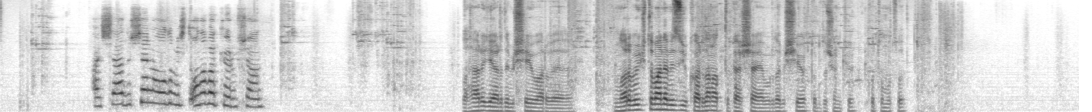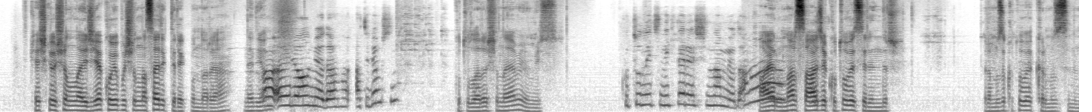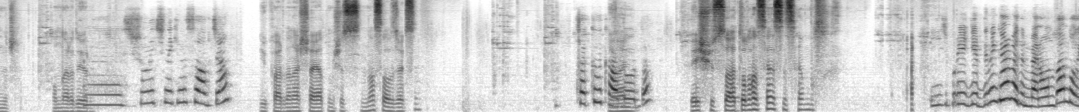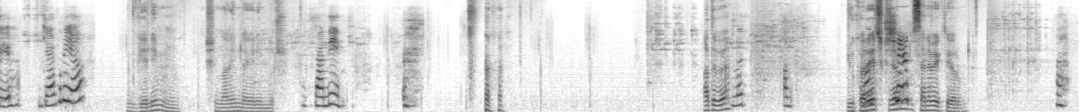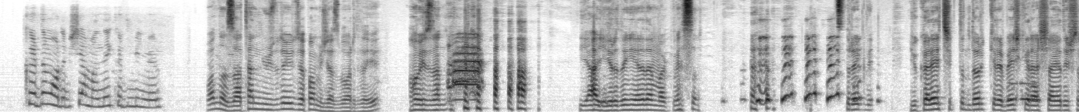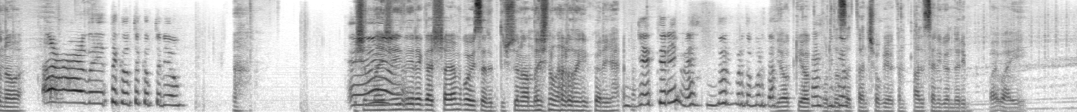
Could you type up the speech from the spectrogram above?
Aşağı düşen oldum işte ona bakıyorum şu an. Her yerde bir şey var be. Bunları büyük ihtimalle biz yukarıdan attık aşağıya. Burada bir şey yoktur çünkü. Kutu mutu. Keşke ışınlayıcıya koyup ışınlasaydık direkt bunları ha. Ne diyorsun? Aa, öyle olmuyordu. Hatırlıyor musun? Kutuları ışınlayamıyor muyuz? Kutunun içindekiler ışınlanmıyordu. Ana Hayır bunlar sadece kutu ve silindir. Kırmızı kutu ve kırmızı silindir. Onları diyorum. ee, şunun içindekini salacağım. Yukarıdan aşağıya atmışız. Nasıl alacaksın? Takılı kaldı Yani- orada. 500 saat olan sensin sen bu. Hiç buraya girdiğini görmedim ben ondan dolayı. Gel buraya. Geleyim mi? Şunlarayım da geleyim dur. Sen değil. Hadi be. Bak, Yukarıya Bak, çıkacağım. shit. Seni bekliyorum. Kırdım orada bir şey ama ne kırdım bilmiyorum. Vallahi zaten %100 yapamayacağız bu haritayı. O yüzden ya yürüdüğün yerden bakmıyorsun. Sürekli yukarıya çıktın 4 kere 5 kere aşağıya düştün ama. Böyle takılıp takılıp duruyorum. Işınlayıcıyı direkt aşağıya mı koysaydık düştüğün anda ışınlardın yukarıya. Ee, Getireyim mi? Dur burada burada. Yok yok Heh, burada gidiyorum. zaten çok yakın. Hadi seni göndereyim. Bay bay.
